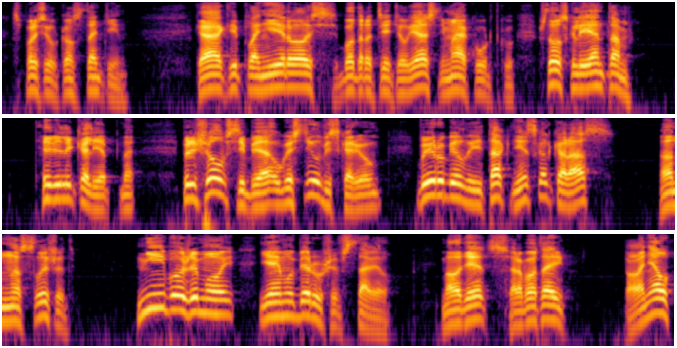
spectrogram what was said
— спросил Константин. — Как и планировалось, — бодро ответил я, снимая куртку. — Что с клиентом? — Великолепно. Пришел в себя, угостил вискарем, вырубил и так несколько раз. Он нас слышит. — Не, боже мой, я ему беруши вставил. — Молодец, работай. — Понял.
